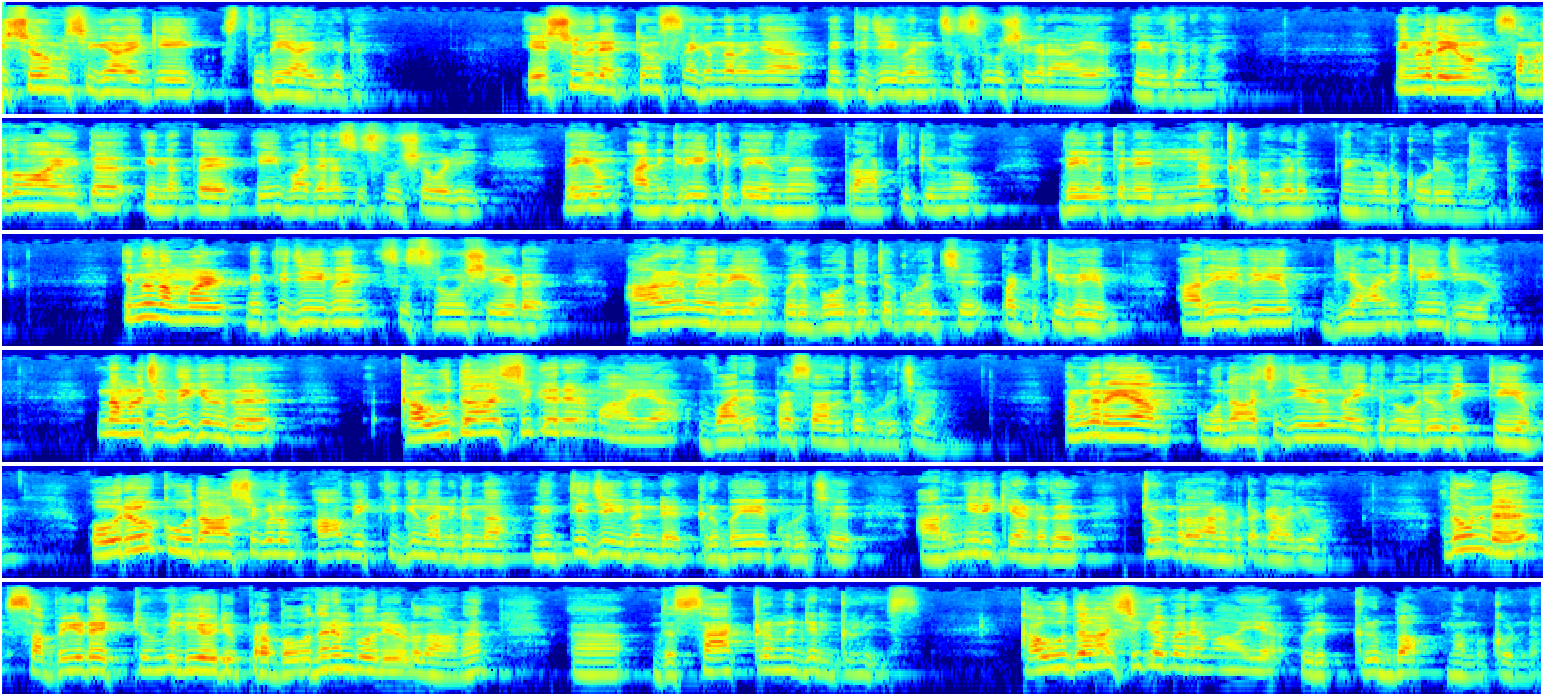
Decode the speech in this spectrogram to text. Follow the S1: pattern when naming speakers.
S1: ഈശോ മിശികായ്ക്ക് സ്തുതിയായിരിക്കട്ടെ. യേശുവിൽ ഏറ്റവും സ്നേഹം നിറഞ്ഞ നിത്യജീവൻ ശുശ്രൂഷകരായ ദൈവജനമേ നിങ്ങൾ ദൈവം സമൃദ്ധമായിട്ട് ഇന്നത്തെ ഈ വചന ശുശ്രൂഷ വഴി ദൈവം അനുഗ്രഹിക്കട്ടെ എന്ന് പ്രാർത്ഥിക്കുന്നു. ദൈവത്തിന്റെ എല്ലാ കൃപകളും നിങ്ങളോട് കൂടെ ഉണ്ടാകട്ടെ. ഇന്ന് നമ്മൾ നിത്യജീവൻ ശുശ്രൂഷയുടെ ആഴമേറിയ ഒരു ബോധ്യത്തെക്കുറിച്ച് പഠിക്കുകയും അറിയുകയും ധ്യാനിക്കുകയും ചെയ്യുകയാണ്. നമ്മൾ ചിന്തിക്കുന്നത് കൗതാശികരമായ വരപ്രസാദത്തെക്കുറിച്ചാണ്. നമുക്കറിയാം കൂതാശ ജീവിതം നയിക്കുന്ന ഓരോ വ്യക്തിയും ഓരോ കൂതാശകളും ആ വ്യക്തിക്ക് നൽകുന്ന നിത്യജീവന്റെ കൃപയെക്കുറിച്ച് അറിഞ്ഞിരിക്കേണ്ടത് ഏറ്റവും പ്രധാനപ്പെട്ട കാര്യമാണ്. അതുകൊണ്ട് സഭയുടെ ഏറ്റവും വലിയ ഒരു പ്രബോധനം പോലെയുള്ളതാണ് ദ സാക്രമെന്റൽ ഗ്രേസ് കൗതാശികപരമായ ഒരു കൃപ നമുക്കുണ്ട്.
